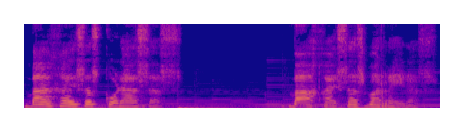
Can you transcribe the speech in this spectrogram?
Baja esas corazas. Baja esas barreras.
